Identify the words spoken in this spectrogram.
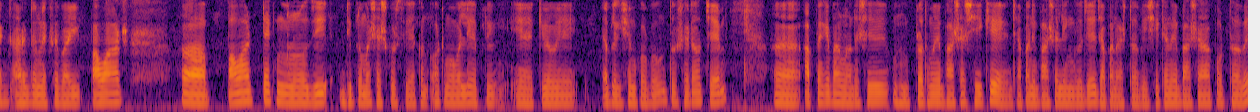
এক, আরেকজন লিখছে, ভাই, পাওয়ার পাওয়ার টেকনোলজি ডিপ্লোমা শেষ করছি, এখন অটোমোবাইল কীভাবে অ্যাপ্লিকেশন করব? তো সেটা হচ্ছে আপনাকে বাংলাদেশে প্রথমে ভাষা শিখে জাপানি ভাষা ল্যাঙ্গুয়েজে জাপান আসতে হবে। সেখানে ভাষা পড়তে হবে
